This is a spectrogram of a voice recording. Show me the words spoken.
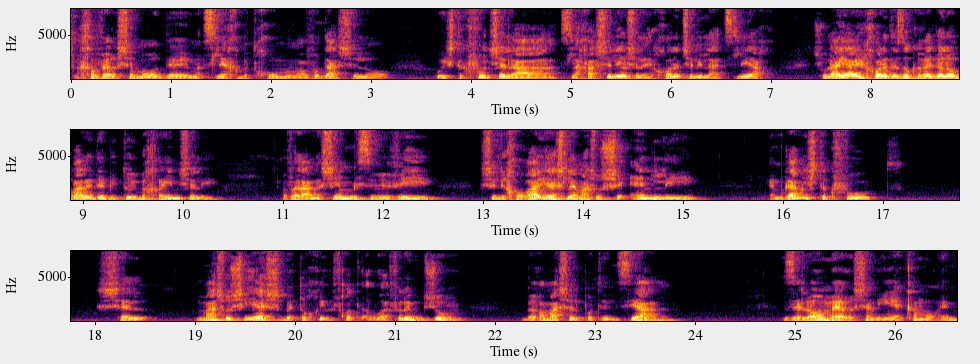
חבר שמאוד uh, מצליח בתחום העבודה שלו הוא השתקפות של ההצלחה שלי או של היכולת שלי להצליח שאולי היכולת הזו כרגע לא באה לידי ביטוי בחיים שלי אבל האנשים מסביבי שלכאורה יש להם משהו שאין לי, הם גם השתקפות של משהו שיש בתוכי, לפחות, או אפילו אם שוב, ברמה של פוטנציאל. זה לא אומר שאני אהיה כמוהם.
